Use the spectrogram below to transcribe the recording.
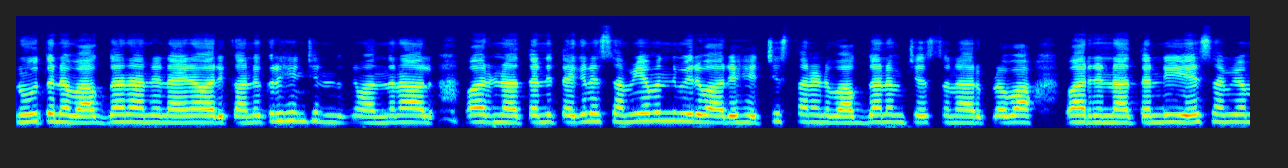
నూతన వాగ్దానాన్ని నాయన వారికి అనుగ్రహించినందుకు వందనాలు. వారు నా తండ్రి తగిన సమయం మీరు వారు హెచ్చిస్తానని వాగ్దానం చేస్తున్నారు ప్రభా. వారిని నా తండ్రి ఏ సమయం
